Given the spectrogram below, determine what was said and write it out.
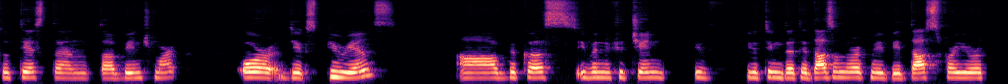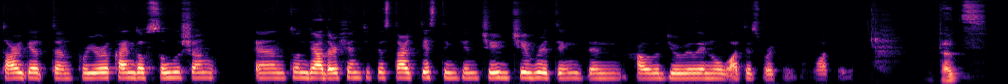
to test and uh, benchmark or the experience. because even if you change, if you think that it doesn't work, maybe it does for your target and for your kind of solution. And on the other hand, if you start testing and change everything, then how would you really know what is working and what isn't? That's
